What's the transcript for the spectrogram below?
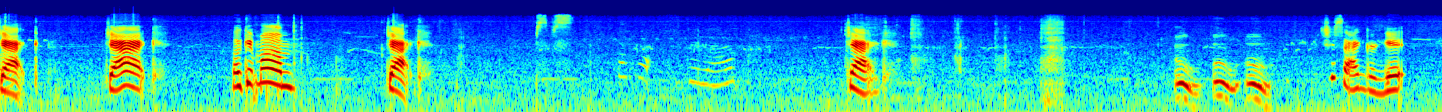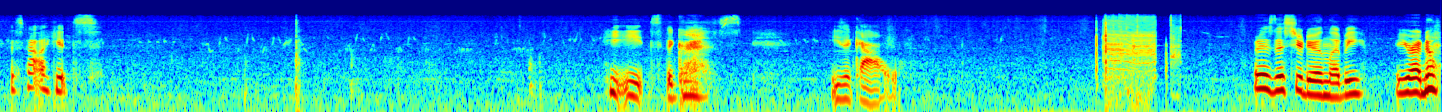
Jack. Jack. Look at mom. Jack. Psst, psst. Jack. Ooh, ooh, ooh. It's just aggregate. It's not like it's. He eats the grass. He's a cow. What is this you're doing, Libby? Are you riding a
